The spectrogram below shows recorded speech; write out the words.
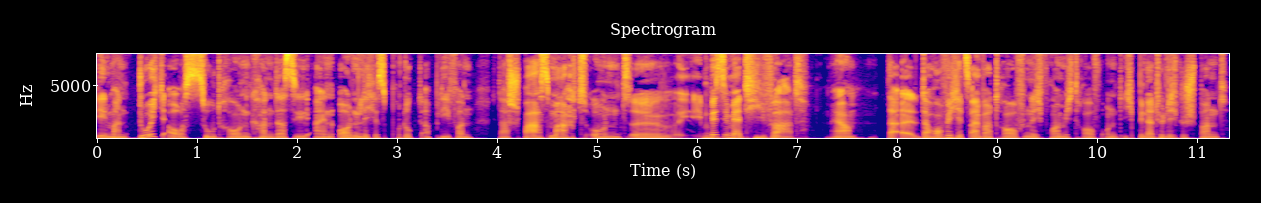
den man durchaus zutrauen kann, dass sie ein ordentliches Produkt abliefern, das Spaß macht und äh, ein bisschen mehr Tiefe hat. Ja, da, da hoffe ich jetzt einfach drauf und ich freue mich drauf und ich bin natürlich gespannt,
